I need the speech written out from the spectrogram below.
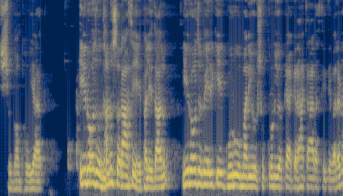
శుభం భూయాత్. ఈరోజు ధనుసు రాశి ఫలితాలు. ఈరోజు వీరికి గురువు మరియు శుక్రుని యొక్క గ్రహచార స్థితి వలన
